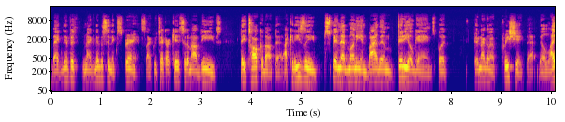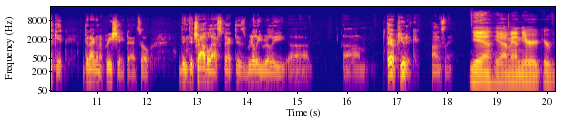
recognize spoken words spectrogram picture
magnificent, magnificent experience? Like we take our kids to the Maldives. They talk about that. I could easily spend that money and buy them video games, but they're not going to appreciate that. They'll like it, but they're not going to appreciate that. So I think the travel aspect is really, really uh, um, therapeutic, honestly. Yeah, yeah, man, you're you're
